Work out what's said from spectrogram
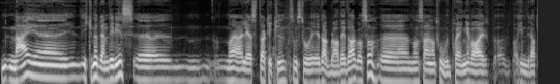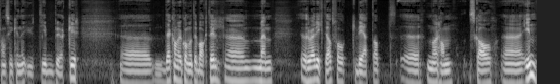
Nei, eh, ikke nødvendigvis. Eh, nå har jeg lest artikkelen som sto i Dagbladet i dag også. Eh, nå sa hun at hovedpoenget var å hindre at han skulle kunne utgi bøker. Det kan vi komme tilbake til. Men jeg tror det er viktig at folk vet at når han skal inn,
